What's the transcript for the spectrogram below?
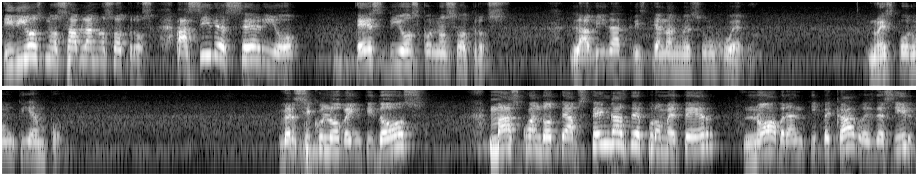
Y Dios nos habla a nosotros. Así de serio es Dios con nosotros. La vida cristiana no es un juego. No es por un tiempo. Versículo 22. Mas cuando te abstengas de prometer, no habrá en ti pecado. Es decir,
